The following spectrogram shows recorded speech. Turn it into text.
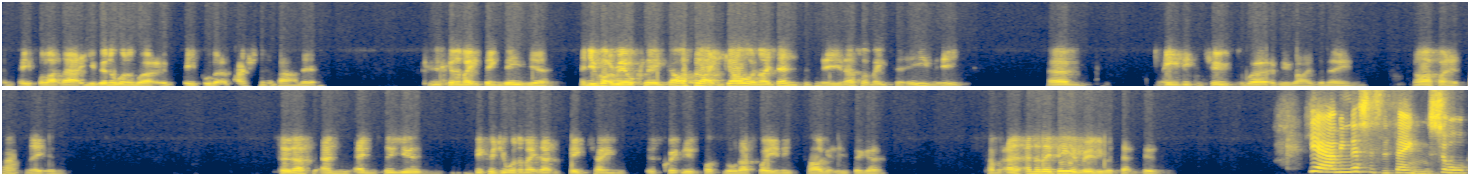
and people like that, you're going to want to work with people that are passionate about it because it's going to make things easier. And you've got a real clear goal, like goal and identity. That's what makes it easy. Um, easy to choose to work with you guys. I mean, I find it fascinating so that's and and so you because you want to make that big change as quickly as possible that's why you need to target these bigger and, and are they being really receptive yeah, I mean, this is the thing. So,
